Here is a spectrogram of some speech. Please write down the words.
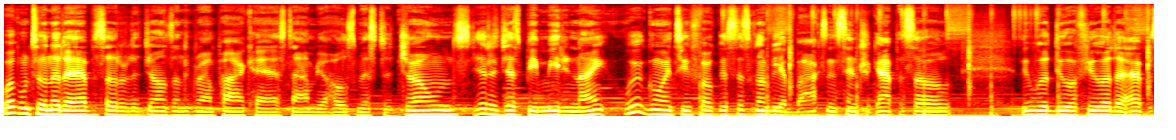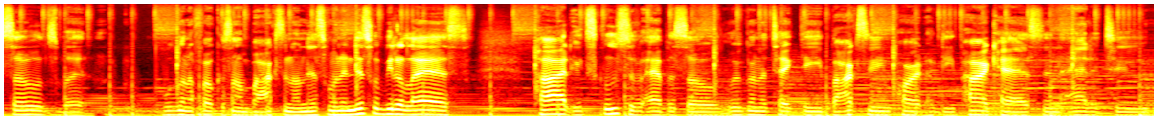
Welcome to another episode of the Jones Underground Podcast. I'm your host, Mr. Jones. It'll just be me tonight. We're going to focus, it's going to be a boxing centric episode. We will do a few other episodes, but we're going to focus on boxing on this one. And this will be the last pod exclusive episode. We're going to take the boxing part of the podcast and add it to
